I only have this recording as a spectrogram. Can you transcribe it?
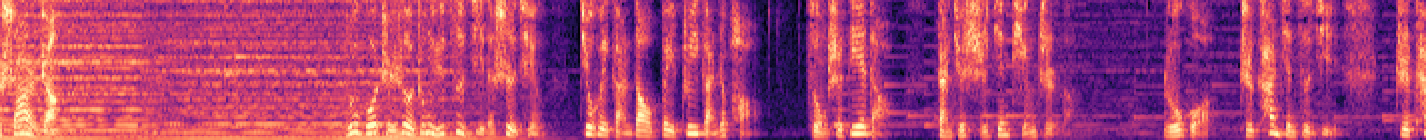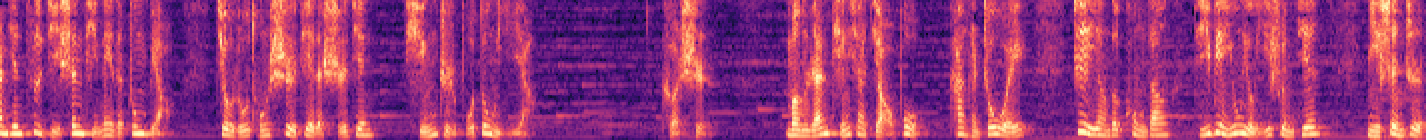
十二章。如果只热衷于自己的事情，就会感到被追赶着跑，总是跌倒，感觉时间停止了。如果只看见自己，只看见自己身体内的钟表，就如同世界的时间停止不动一样。可是，猛然停下脚步，看看周围，这样的空当，即便拥有一瞬间，你甚至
